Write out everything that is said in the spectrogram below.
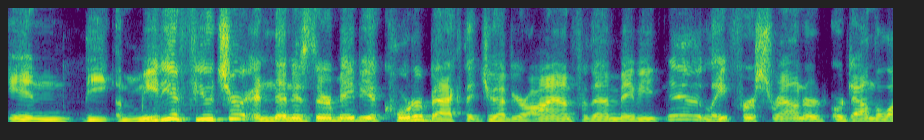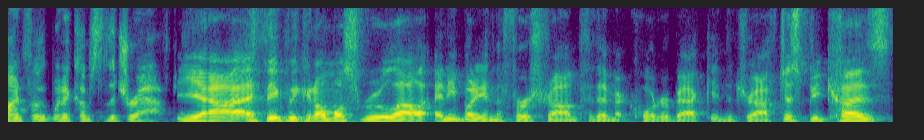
in the immediate future? And then is there maybe a quarterback that you have your eye on for them, maybe eh, late first round or, or down the line for when it comes to the draft? Yeah, I think we can almost rule out anybody in the first round for them at quarterback in the draft just because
